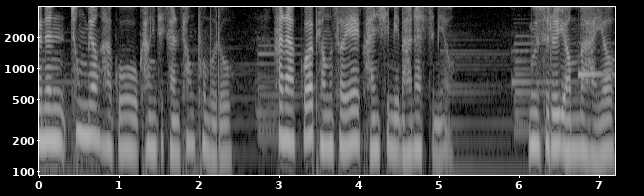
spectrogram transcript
그는 총명하고 강직한 성품으로 한학과 병서에 관심이 많았으며 무술을 연마하여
